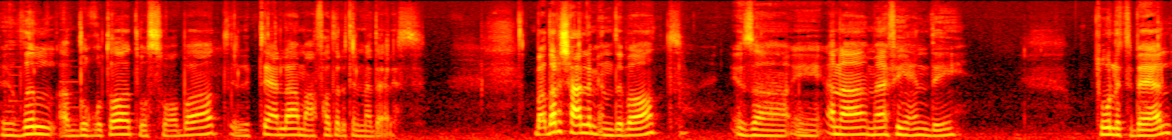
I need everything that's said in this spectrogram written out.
في ظل الضغوطات والصعوبات اللي بتعلى مع فترة المدارس. بقدرش أعلم انضباط إذا إيه، أنا ما في عندي طولة بال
